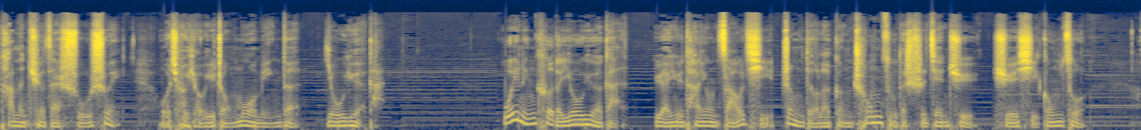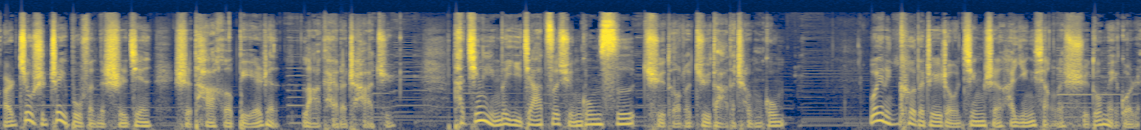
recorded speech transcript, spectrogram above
他们却在熟睡，我就有一种莫名的优越感。威林克的优越感源于他用早起挣得了更充足的时间去学习工作，而就是这部分的时间，使他和别人拉开了差距。他经营的一家咨询公司取得了巨大的成功。威林克的这种精神还影响了许多美国人。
